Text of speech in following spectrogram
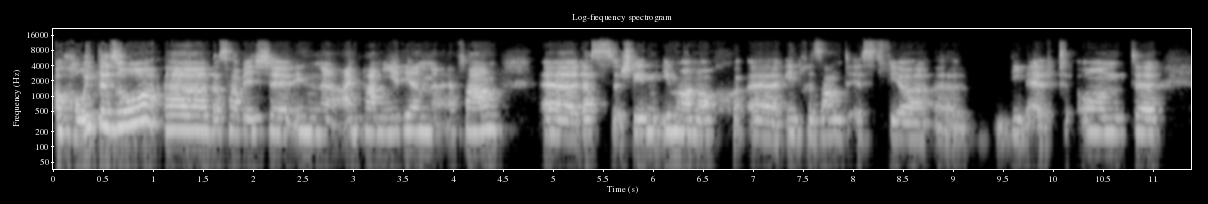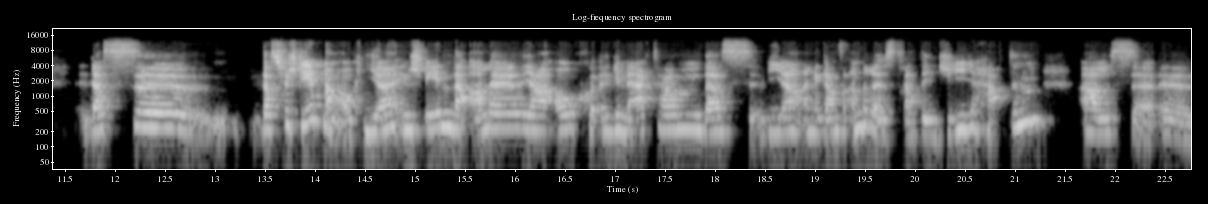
auch heute so. das habe ich in ein paar Medien erfahren, dass Schweden immer noch interessant ist für die Welt. Und äh, das, äh, das versteht man auch hier in Schweden, da alle ja auch äh, gemerkt haben, dass wir eine ganz andere Strategie hatten als äh,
